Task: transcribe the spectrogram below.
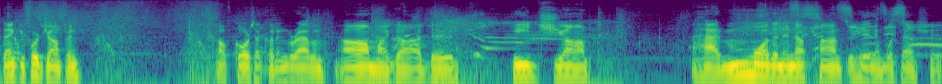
Thank you for jumping. Of course I couldn't grab him. Oh my god, dude. He jumped. I had more than enough time to hit him with that shit.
